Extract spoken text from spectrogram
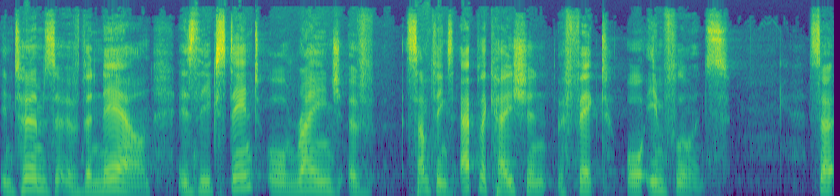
in terms of the noun, is the extent or range of something's application, effect, or influence. So,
